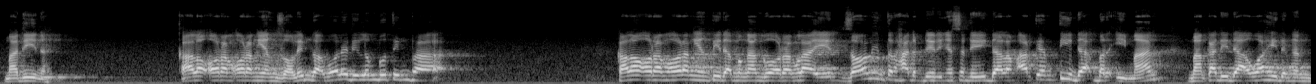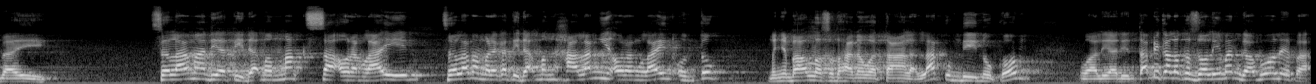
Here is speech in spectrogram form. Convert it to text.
Madinah. Kalau orang-orang yang zolim nggak boleh dilembutin Pak. Kalau orang-orang yang tidak mengganggu orang lain, zolim terhadap dirinya sendiri dalam artian tidak beriman, maka didakwahi dengan baik. Selama dia tidak memaksa orang lain, selama mereka tidak menghalangi orang lain untuk menyembah Allah Subhanahu wa taala. Lakum dinukum waliyadin. Tapi kalau kezaliman nggak boleh, Pak.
